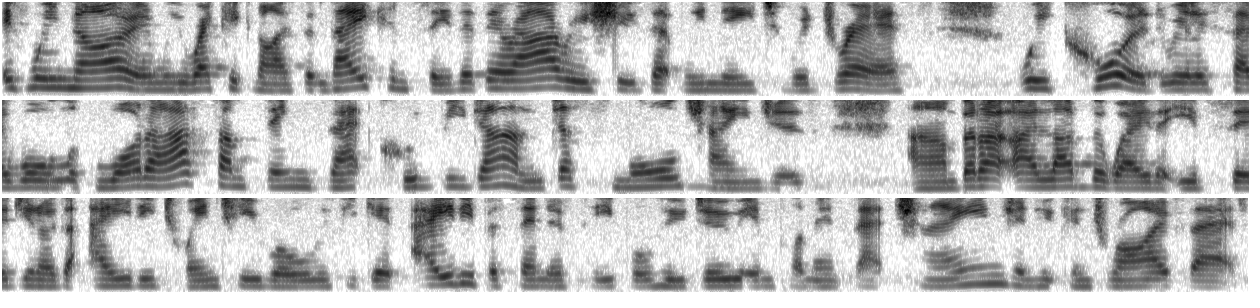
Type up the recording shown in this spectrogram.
if we know and we recognize and they can see that there are issues that we need to address, we could really say, well, look, what are some things that could be done? Just small changes. Um, but I, I love the way that you've said, you know, the 80 20 rule. If you get 80% of people who do implement that change and who can drive that,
